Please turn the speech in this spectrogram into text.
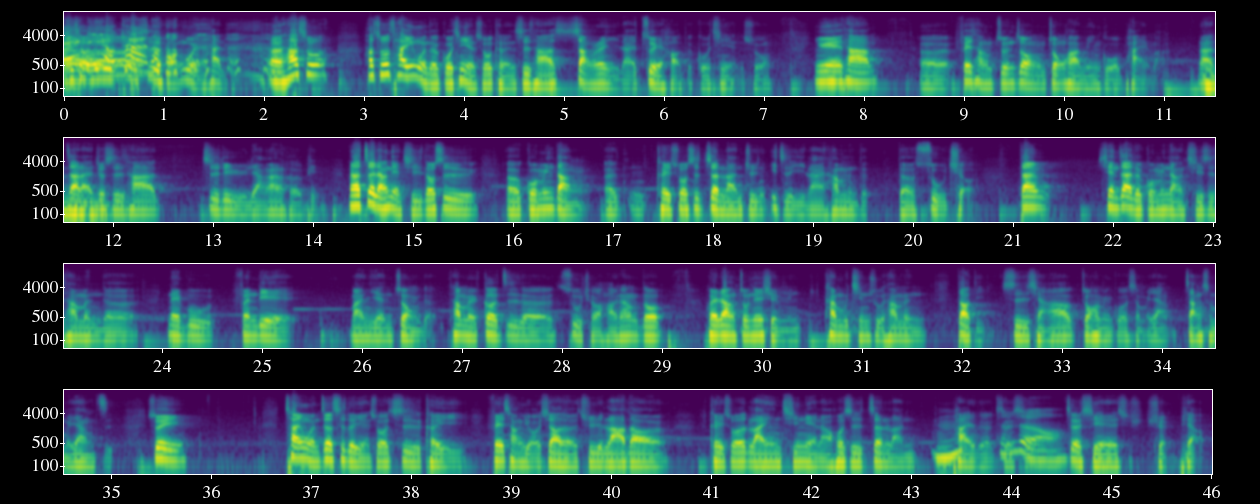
没错，就是黄伟汉。呃，他说他说蔡英文的国庆演说可能是他上任以来最好的国庆演说，因为他。呃，非常尊重中华民国派嘛，那再来就是他致力于两岸和平，那这两点其实都是呃国民党呃可以说是正蓝军一直以来他们的的诉求，但现在的国民党其实他们的内部分裂蛮严重的，他们各自的诉求好像都会让中间选民看不清楚他们到底是想要中华民国什么样长什么样子，所以。蔡英文这次的演说是可以非常有效的去拉到，可以说蓝营青年啊，或是正蓝派的这些这些选票，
